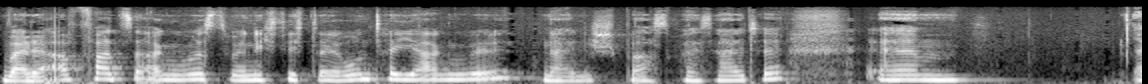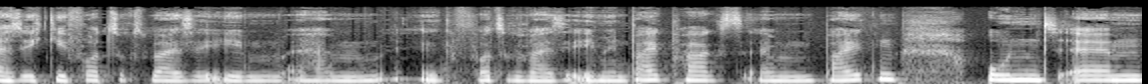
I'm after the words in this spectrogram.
bei der Abfahrt sagen wirst, wenn ich dich da runterjagen will. Nein, Spaß beiseite. Ähm, also ich gehe vorzugsweise eben ähm, vorzugsweise eben in Bikeparks ähm, biken und ähm,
